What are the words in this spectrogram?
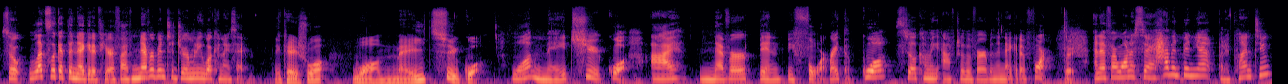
So let's look at the negative here. If I've never been to Germany, what can I say? 你可以说：“我没去过。我没去过. I never been before, right? The 过 still coming after the verb in the negative form. 对。 And if I want to say I haven't been yet, but I plan to,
